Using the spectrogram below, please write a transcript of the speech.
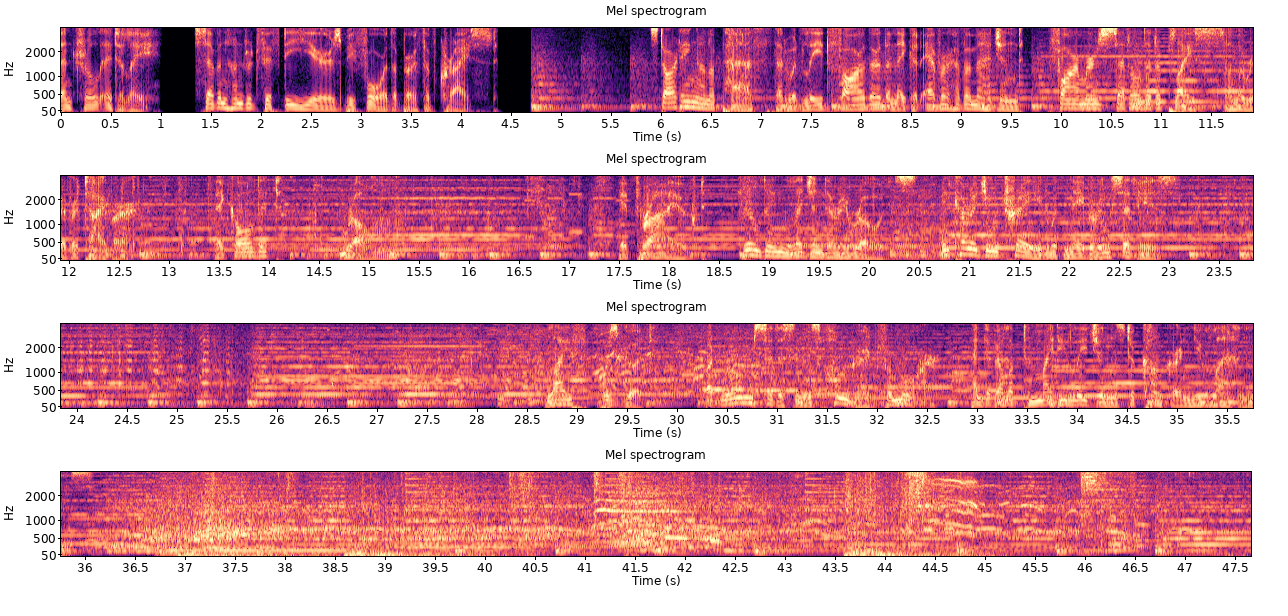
central Italy, 750 years before the birth of Christ. Starting on a path that would lead farther than they could ever have imagined, farmers settled at a place on the river Tiber. They called it Rome. It thrived, building legendary roads, encouraging trade with neighboring cities. Life was good, but Rome's citizens hungered for more and developed mighty legions to conquer new lands.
